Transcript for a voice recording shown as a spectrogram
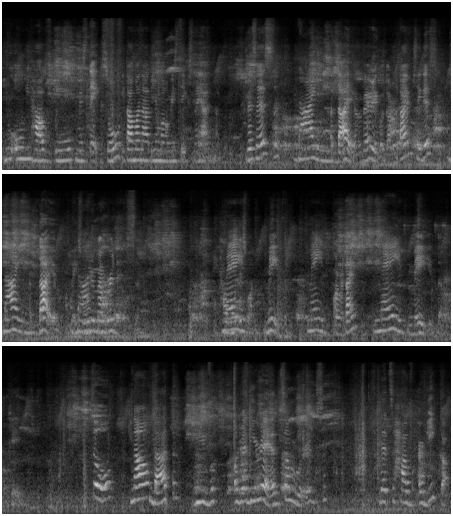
you only have two mistakes. So itama natin yung mga mistakes na yan. This is Dime. a dime. Very good. One more time. Say this. Dime. A dime. Okay, so remember this. How about this one? Made. Made. One more time. Made. made. Okay. So, now that we've already read some words, let's have a recap.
